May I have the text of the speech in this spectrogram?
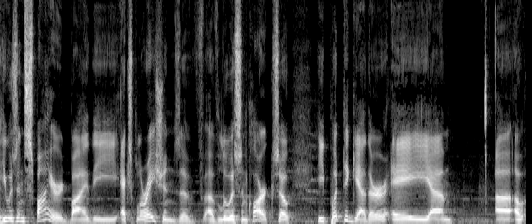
he was inspired by the explorations of, of Lewis and Clark. So he put together a, um, a,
